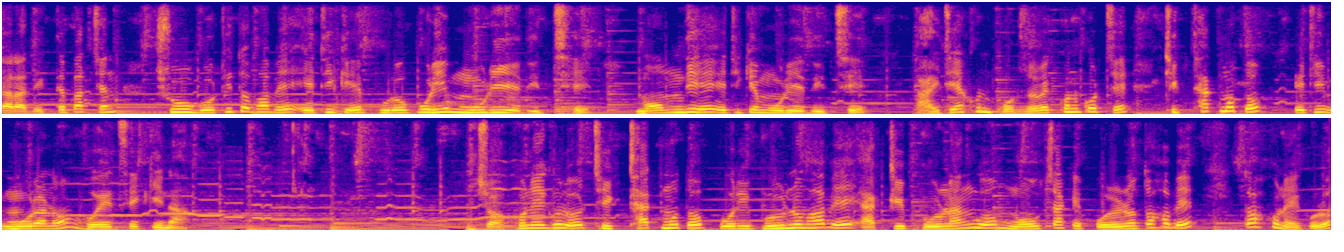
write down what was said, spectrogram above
তারা দেখতে পাচ্ছেন সুগঠিতভাবে এটিকে পুরোপুরি মুড়িয়ে দিচ্ছে, মম দিয়ে এটিকে মুড়িয়ে দিচ্ছে। ভাইটি এখন পর্যবেক্ষণ করছে, ঠিকঠাক মতো এটি মুড়ানো হয়েছে কিনা। যখন এগুলো ঠিকঠাক মতো পরিপূর্ণভাবে একটি পূর্ণাঙ্গ মৌচাকে পরিণত হবে, তখন এগুলো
